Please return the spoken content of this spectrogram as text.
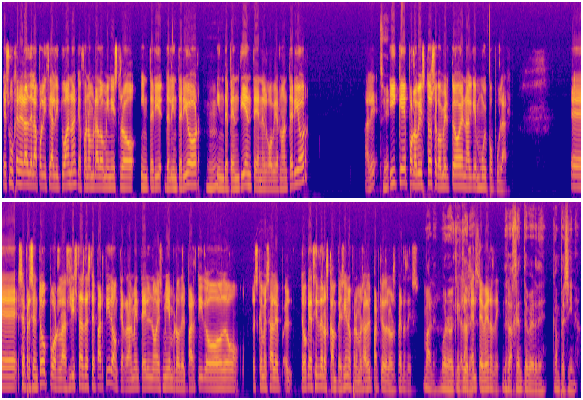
Es un general de la policía lituana que fue nombrado ministro interi- del Interior Mm. independiente en el gobierno anterior. ¿Vale? Sí. Y que por lo visto se convirtió en alguien muy popular. Eh, se presentó por las listas de este partido, aunque realmente él no es miembro del partido. Es que me sale. Tengo que decir de los campesinos, pero me sale el partido de los verdes. Vale, bueno, el que de la gente verde. De la gente verde, campesina.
